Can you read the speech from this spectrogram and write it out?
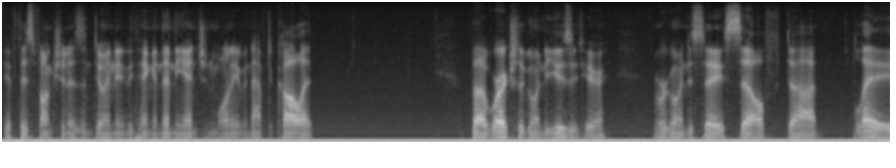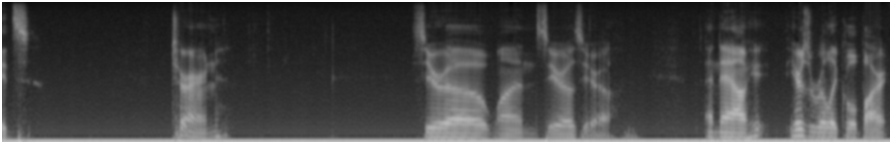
if this function isn't doing anything and then the engine won't even have to call it. But we're actually going to use it here. We're going to say self dot blades turn 0 1 0 0 and now he here's a really cool part.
